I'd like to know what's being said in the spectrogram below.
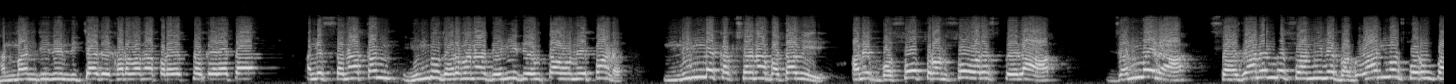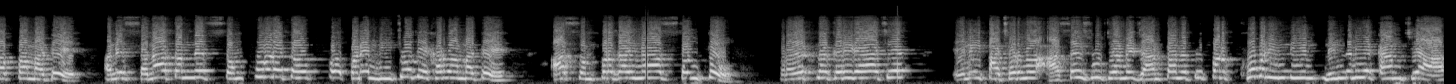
હનુમાનજીને નીચા દેખાડવાના પ્રયત્ન કર્યા હતા અને સનાતન હિન્દુ ધર્મના દેવી દેવતાઓને પણ નિમ્ન કક્ષાના બતાવી અને બસો ત્રણસો વર્ષ પહેલા જન્મેલા સહજાનંદ સ્વામીને ભગવાનનું સ્વરૂપ આપવા માટે અને સનાતનને સંપૂર્ણપણે નીચો દેખાડવા માટે આ સંપ્રદાયના સંતો પ્રયત્ન કરી રહ્યા છે. એની પાછળનો આશય શું છે અમે જાણતા નથી, પણ ખૂબ નિંદી- નિંદનીય કામ છે આ.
